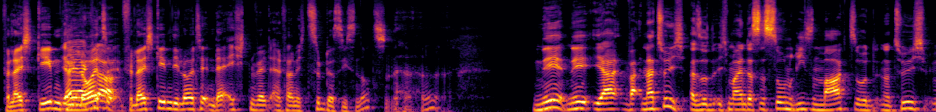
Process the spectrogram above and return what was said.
Vielleicht geben die Ja, ja, Leute, klar. vielleicht geben die Leute in der echten Welt einfach nicht zu, dass sie es nutzen. Nee, nee, ja, natürlich. Also ich meine, das ist so ein Riesenmarkt. So, natürlich äh,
